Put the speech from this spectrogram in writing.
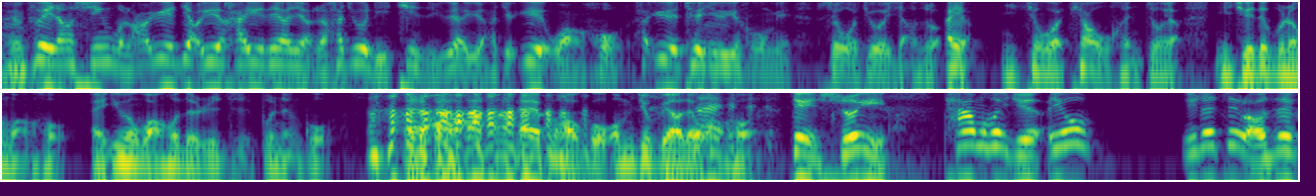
很非常兴奋，然后越跳越嗨，越跳越，然后他就会离镜子越来越，他就越往后，他越退越越后面。所以我就会讲说，哎呀，你听我跳舞很重要，你绝对不能往后，哎，因为往后的日子不能过，哎，不好，哎不好过，我们就不要再往后。对，所以他们会觉得，哎呦，原来这个老师。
